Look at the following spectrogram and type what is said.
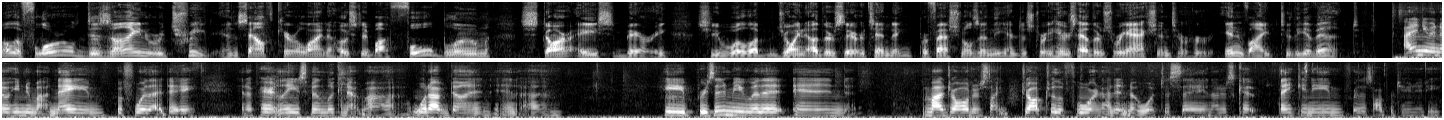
Well, the Floral Design Retreat in South Carolina, hosted by Full Bloom Star Ace Berry. She will uh, join others there attending, professionals in the industry. Here's Heather's reaction to her invite to the event. I didn't even know he knew my name before that day, and apparently he's been looking at my what I've done, and um, he presented me with it, and my jaw just like dropped to the floor, and I didn't know what to say, and I just kept thanking him for this opportunity.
